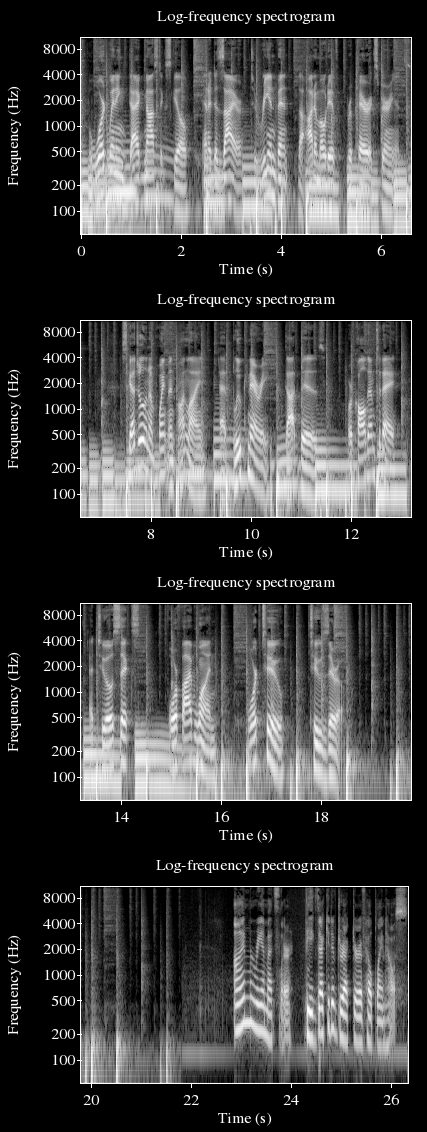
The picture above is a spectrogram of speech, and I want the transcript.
award winning diagnostic skill, and a desire to reinvent the automotive repair experience. Schedule an appointment online at bluecanary.biz or call them today at 206 451 4220. I'm Maria Metzler, the Executive Director of Helpline House.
